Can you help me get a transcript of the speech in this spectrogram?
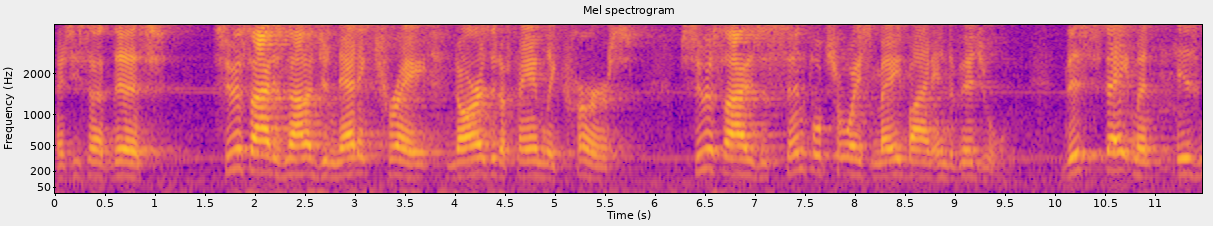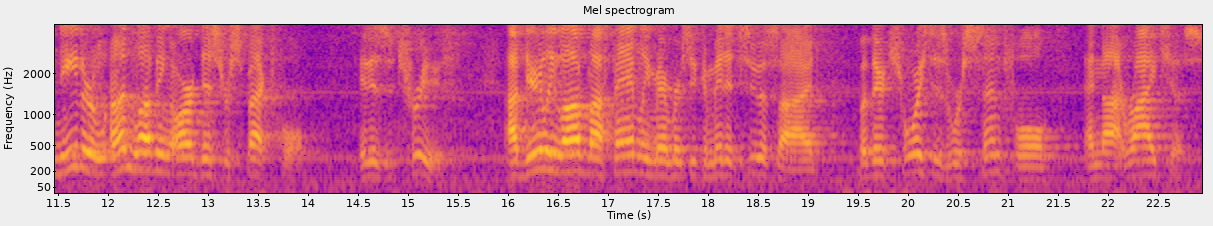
And she said this Suicide is not a genetic trait, nor is it a family curse. Suicide is a sinful choice made by an individual. This statement is neither unloving or disrespectful, it is the truth. I dearly loved my family members who committed suicide, but their choices were sinful and not righteous.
